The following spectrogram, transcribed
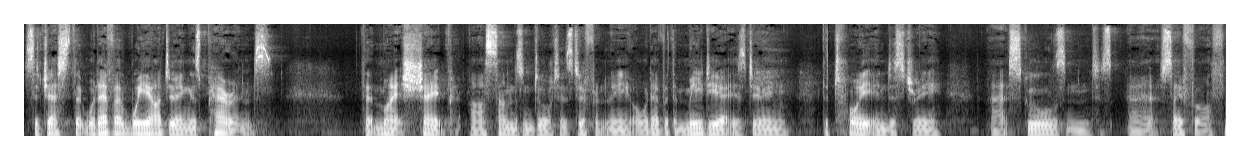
suggests that whatever we are doing as parents that might shape our sons and daughters differently, or whatever the media is doing, the toy industry, uh, schools, and uh, so forth,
